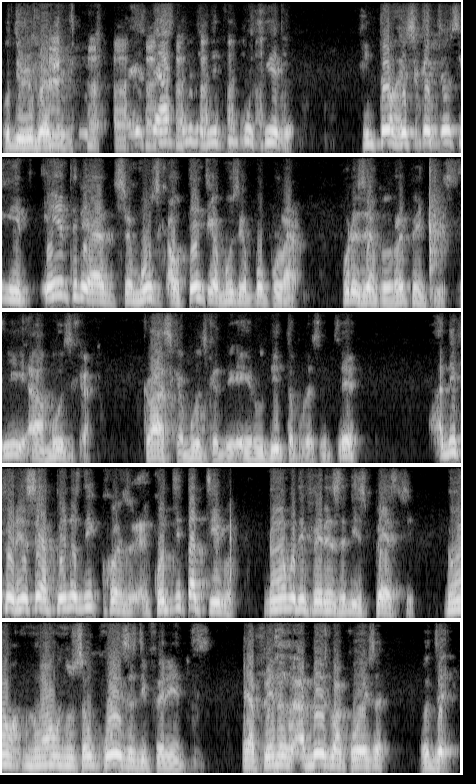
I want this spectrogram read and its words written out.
ou de Gilberto Isso é absolutamente impossível. Então, isso quer dizer o seguinte: entre a música, a autêntica música popular, por exemplo, o repentista, e a música clássica, a música de erudita, por assim dizer, a diferença é apenas de quantitativa, não é uma diferença de espécie, não, é, não, é, não são coisas diferentes, é apenas a mesma coisa, vou dizer,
